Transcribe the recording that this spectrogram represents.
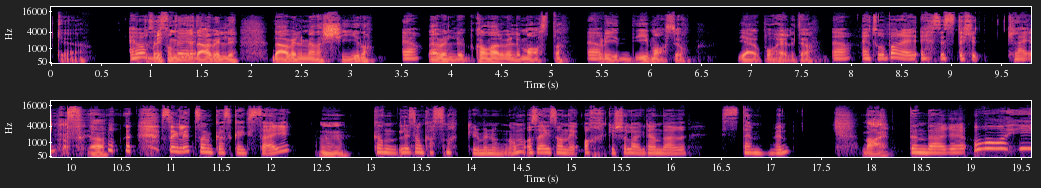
ikke at det blir for mye? Det er veldig, det er veldig mye energi, da. Ja. Det veldig, kan være veldig masete. Ja. Fordi de maser jo. De er jo på hele tida. Ja, jeg tror bare jeg syns det er litt kleint. Ja. Så jeg er litt sånn, hva skal jeg si? Mm. Kan, liksom, hva snakker du med noen om? Og så er jeg sånn, jeg orker ikke å lage den der stemmen. Nei. Den der 'Å, hi,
